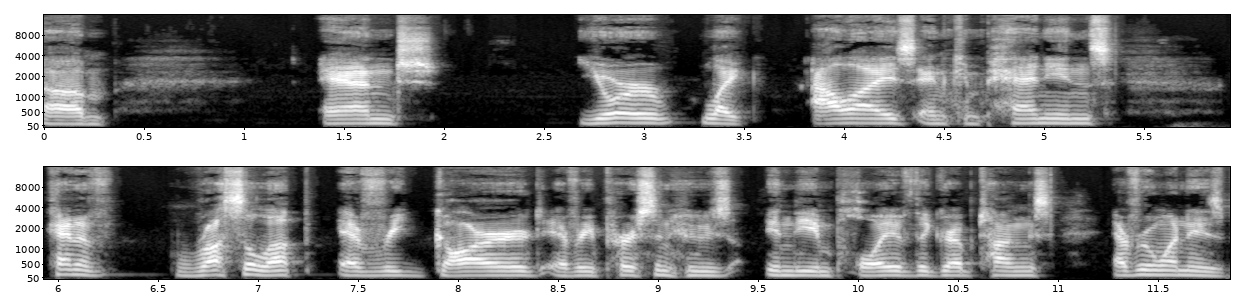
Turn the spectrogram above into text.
Um and your like allies and companions kind of rustle up every guard every person who's in the employ of the Grubtongues everyone is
